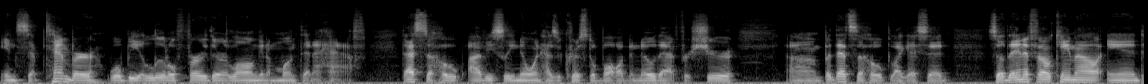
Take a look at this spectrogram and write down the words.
in September, we'll be a little further along in a month and a half. That's the hope. Obviously, no one has a crystal ball to know that for sure, um, but that's the hope, like I said. So the NFL came out and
